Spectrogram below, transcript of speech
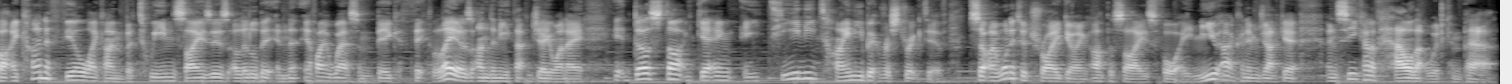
but I kind of feel like I'm between sizes a little bit in that if I wear some big thick layers underneath that J1A, it does start getting a teeny tiny bit restrictive. So I wanted to try going up a size for a new acronym jacket and see kind of how that would compare.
